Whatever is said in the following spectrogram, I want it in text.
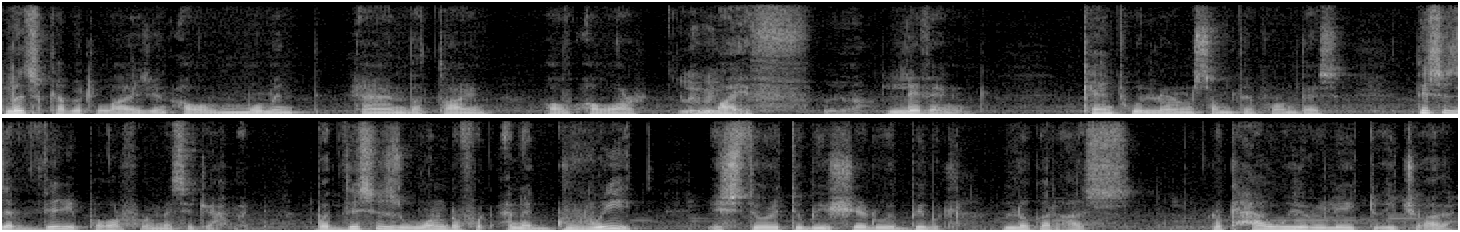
Let's capitalize in our moment and the time of our living. life, yeah. living. Can't we learn something from this? This is a very powerful message, Ahmed. But this is wonderful and a great story to be shared with people. Look at us. Look how we relate to each other.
